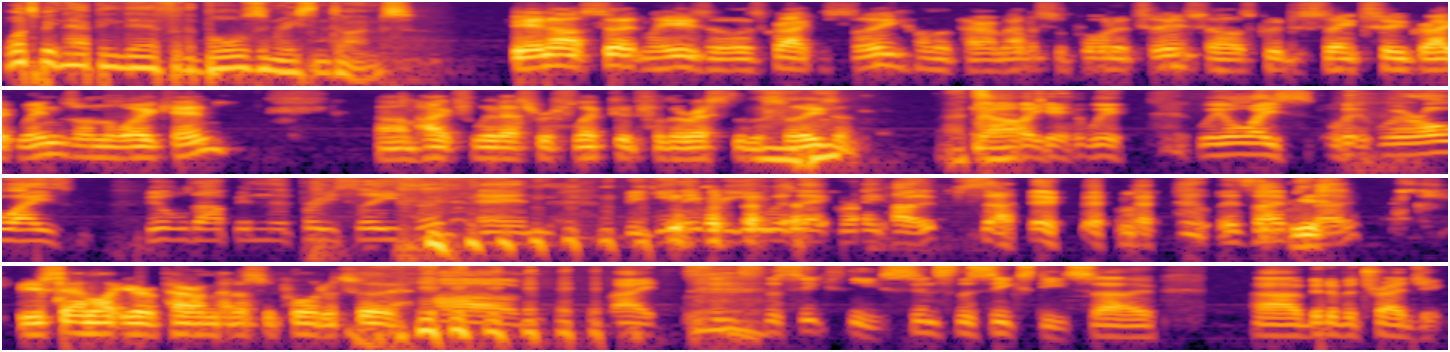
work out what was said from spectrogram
What's been happening there for the Bulls in recent times? Yeah, no, it certainly is. It was great to see. I'm a Parramatta supporter too, so it was good to see two great wins on the weekend um, hopefully that's reflected for the rest of the mm-hmm. season. That's oh yeah, we we always we're always build up in the preseason and begin every year with that great hope. So let's hope you, so. You sound like you're a Parramatta supporter too. oh, mate, since the '60s, since the '60s. So uh, a bit of a tragic.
